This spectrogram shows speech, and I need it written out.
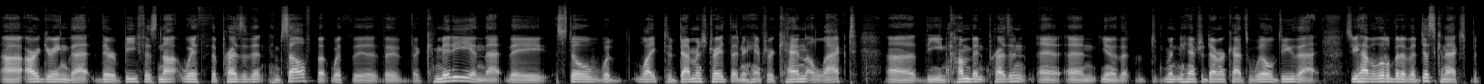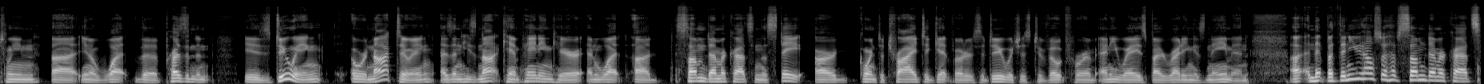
uh, arguing that their beef is not with the president himself, but with the, the, the, committee, and that they still would like to demonstrate that New Hampshire can elect uh, the incumbent president, and, and, you know that New Hampshire Democrats will do that. So you have a little bit of a disconnect between uh, you know what the president is doing or not doing, as in he's not campaigning here, and what uh, some Democrats in the state are going to try to get voters to do, which is to vote for him anyways by writing his name in. Uh, and th- but then you also have some Democrats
